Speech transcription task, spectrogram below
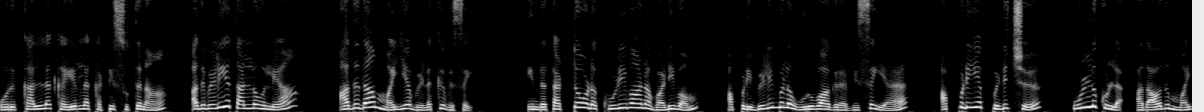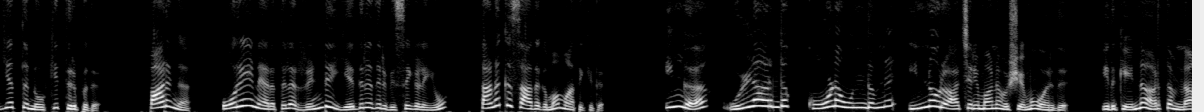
ஒரு கல்ல கயிறுல கட்டி சுத்துனா அது வெளியே தள்ளும் இல்லையா? அதுதான் மைய விளக்கு விசை. இந்த தட்டோட குழிவான வடிவம் அப்படி விளிம்புல உருவாகிற விசைய அப்படியே பிடிச்சு உள்ளுக்குள்ள அதாவது மையத்தை நோக்கி திருப்புது. பாருங்க ஒரே நேரத்துல ரெண்டு எதிரெதிர் விசைகளையும் தனக்கு சாதகமா மாத்திக்குது. இங்க உள்ளார்ந்த கோண உந்தம்னு இன்னொரு ஆச்சரியமான விஷயமும் வருது. இதுக்கு என்ன அர்த்தம்னா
